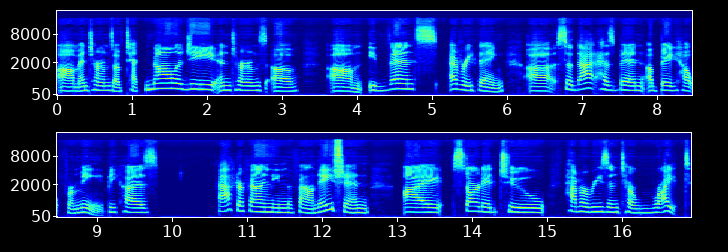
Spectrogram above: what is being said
um, in terms of technology, in terms of um, events, everything. Uh, so that has been a big help for me because after founding the foundation, I started to have a reason to write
